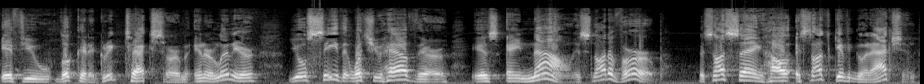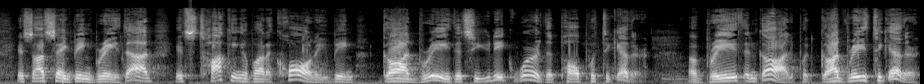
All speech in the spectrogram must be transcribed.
if you look at a Greek text or interlinear, you'll see that what you have there is a noun. It's not a verb. It's not saying how, it's not giving you an action. It's not saying being breathed out. It's talking about a quality, being God breathed. It's a unique word that Paul put together of breathe and God. Put God breathed together.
